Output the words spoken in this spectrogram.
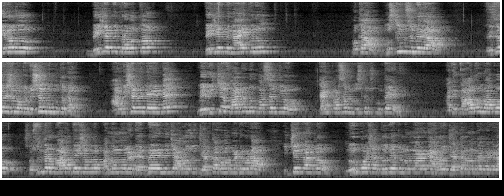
ఈరోజు బీజేపీ ప్రభుత్వం బీజేపీ నాయకులు ఒక ముస్లిమ్స్ మీద రిజర్వేషన్ ఒక విషయం గుమ్ముతున్నారు. ఆ విషయం ఏంటంటే మీరు ఇచ్చే ఫార్టీ టూ పర్సెంట్లో టెన్ పర్సెంట్ ముస్లిమ్స్కి ఉంటాయని. అది కాదు మాకు స్వతంత్ర భారతదేశంలో పంతొమ్మిది వందల డెబ్బై ఏడు నుంచి ఆ రోజు జనతా గవర్నమెంట్ కూడా ఇచ్చిన దాంట్లో నూరు భాష దూదేకులు ఉన్నారని ఆ రోజు జంతర్ మందర్ దగ్గర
